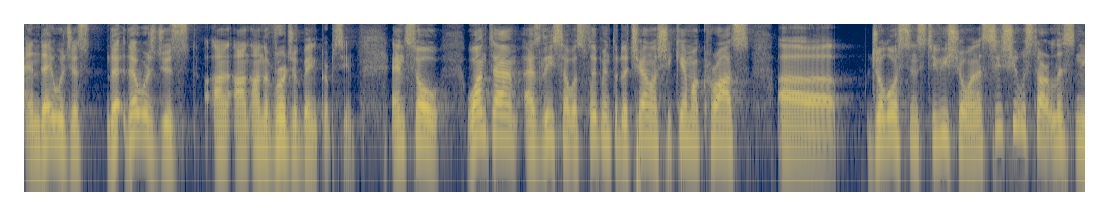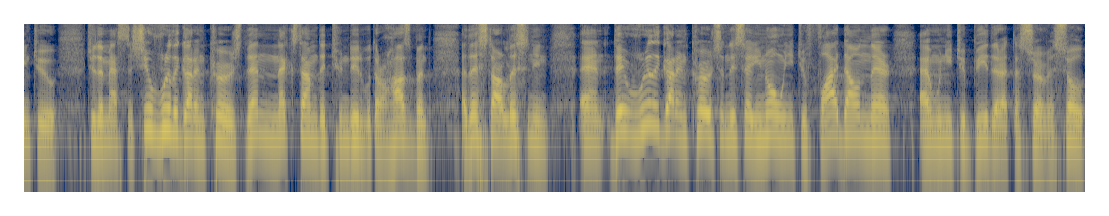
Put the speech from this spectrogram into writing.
and they were just they, was just on, on, on, the verge of bankruptcy. And so one time as lisa was flipping through the channel she came across uh, Joel Osteen's TV show, and she, she would start listening to, to the message. She really got encouraged. Then next time they tuned in with her husband, uh, they start listening, and they really got encouraged. And they said, you know, we need to fly down there, and we need to be there at the service. So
